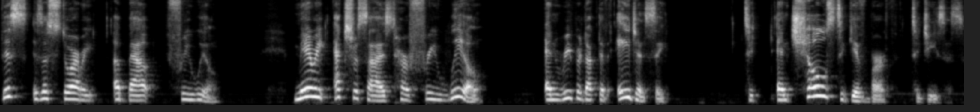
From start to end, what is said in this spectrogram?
this is a story about free will. Mary exercised her free will and reproductive agency to, and chose to give birth to Jesus.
